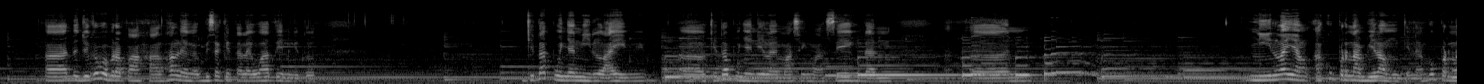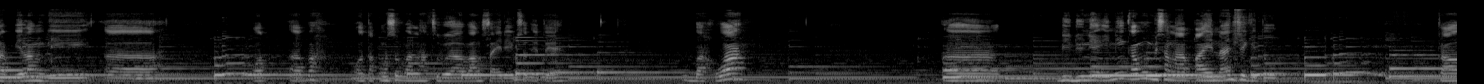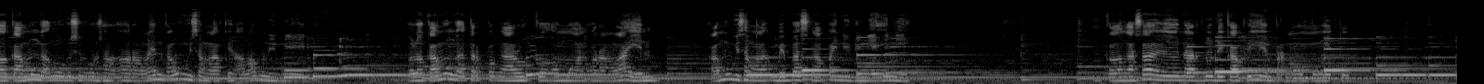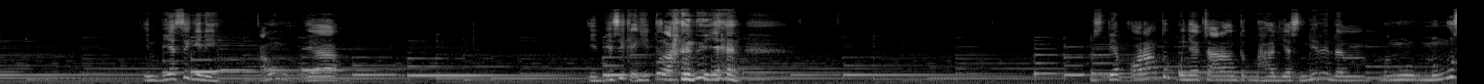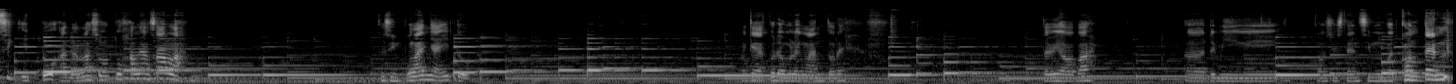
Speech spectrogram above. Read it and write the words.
ada juga beberapa hal-hal yang nggak bisa kita lewatin gitu. Kita punya nilai uh, kita punya nilai masing-masing dan uh, nilai yang aku pernah bilang mungkin aku pernah bilang di uh, musuh malah sebuah bangsa di episode itu ya. Bahwa uh, di dunia ini kamu bisa ngapain aja gitu. Kalau kamu nggak ngurusin urusan orang lain kamu bisa ngelakuin apa pun di dunia ini. Kalau kamu nggak terpengaruh ke omongan orang lain kamu bisa bebas ngapain di dunia ini. Kalau nggak salah Leonardo DiCaprio yang pernah ngomong itu. Intinya sih gini kamu ya intinya sih kayak gitulah intinya. Setiap orang tuh punya cara untuk bahagia sendiri dan mengusik itu adalah suatu hal yang salah. Kesimpulannya itu. Oke aku udah mulai ngelantur ya. Tapi gak apa uh, demi konsistensi membuat konten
